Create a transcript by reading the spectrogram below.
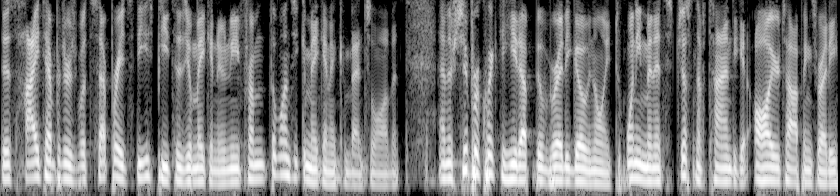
This high temperature is what separates these pizzas you'll make in Ooni from the ones you can make in a conventional oven. And they're super quick to heat up. They'll be ready to go in only 20 minutes, just enough time to get all your toppings ready.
